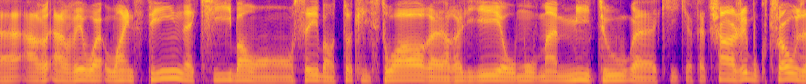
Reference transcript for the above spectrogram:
Euh, Harvey Weinstein, qui, bon, on sait, bon, toute l'histoire euh, reliée au mouvement MeToo, euh, qui, qui, a fait changer beaucoup de choses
